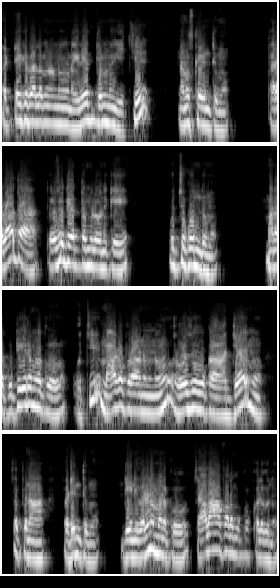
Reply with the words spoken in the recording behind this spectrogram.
పట్టేకి బెల్లములను నైవేద్యమును ఇచ్చి నమస్కరింతుము. తర్వాత తులసి తీర్థములోనికి పుచ్చుకుందుము. మన కుటీరములకు వచ్చి మాఘపురాణమును రోజు ఒక అధ్యాయము చొప్పున పఠింతుము. దీని వలన మనకు చాలా ఫలము కలుగును.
